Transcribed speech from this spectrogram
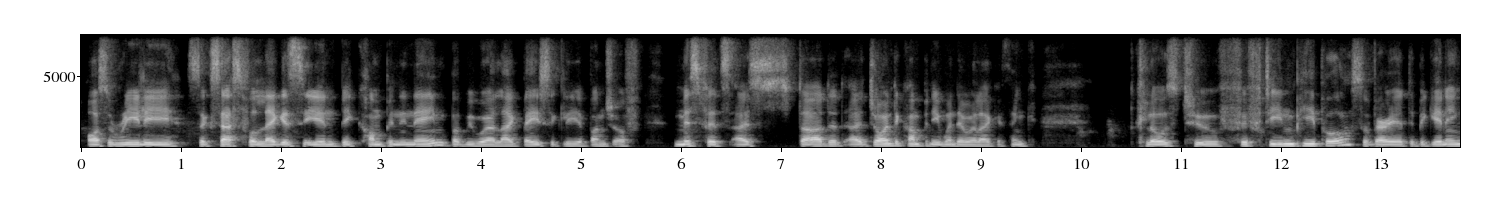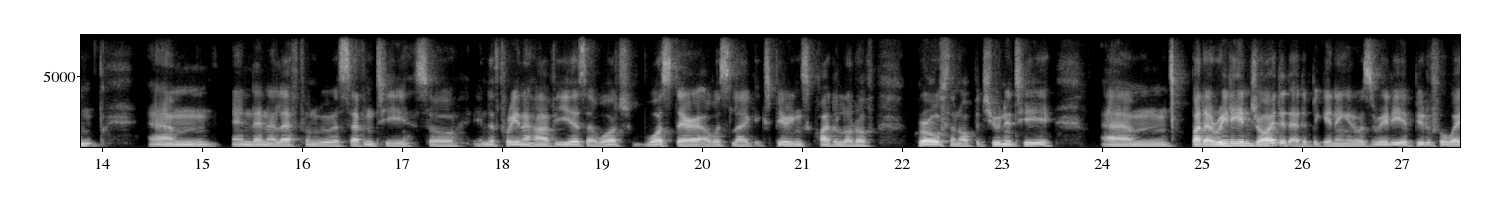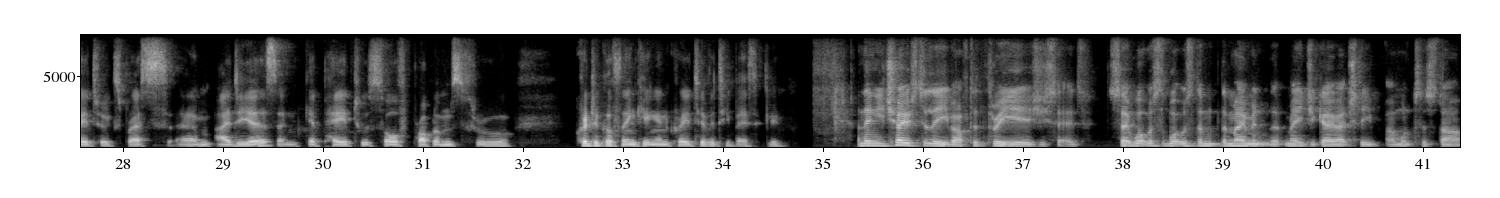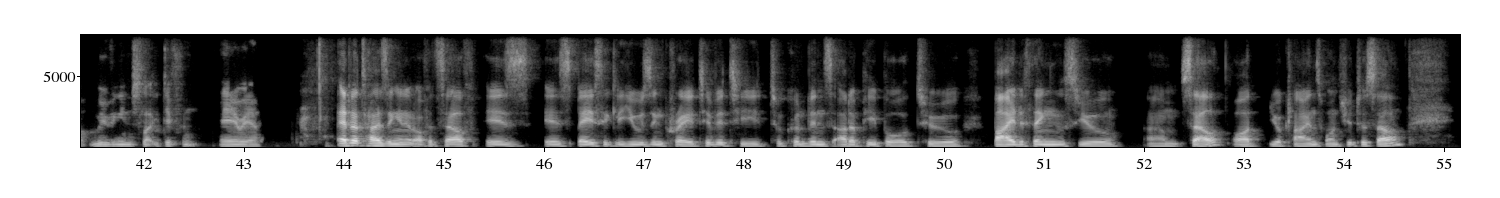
also really successful legacy and big company name, but we were like basically a bunch of misfits. I started, I joined the company when they were like, I think, close to 15 people, so very at the beginning. Um, and then I left when we were 70. So in the three and a half years I was was there, I was like experienced quite a lot of growth and opportunity um, but I really enjoyed it at the beginning. It was really a beautiful way to express um, ideas and get paid to solve problems through critical thinking and creativity, basically. And then you chose to leave after three years. You said. So what was what was the the moment that made you go? Actually, I want to start moving in slightly different area. Advertising in and of itself is is basically using creativity to convince other people to buy the things you um, sell or your clients want you to sell.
